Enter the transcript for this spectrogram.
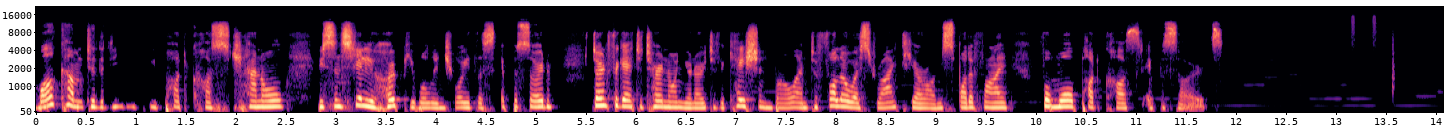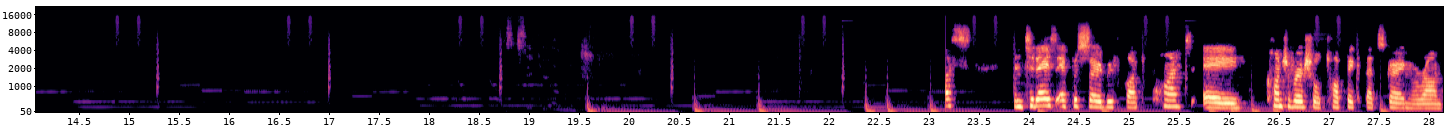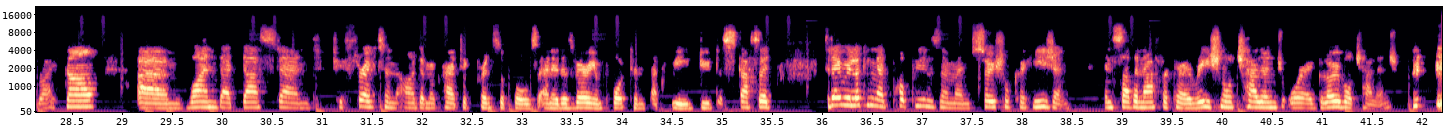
Welcome to the DDP podcast channel. We sincerely hope you will enjoy this episode. Don't forget to turn on your notification bell and to follow us right here on Spotify for more podcast episodes. In today's episode, we've got quite a controversial topic that's going around right now, um, one that does stand to threaten our democratic principles, and it is very important that we do discuss it. Today, we're looking at populism and social cohesion in Southern Africa, a regional challenge or a global challenge.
